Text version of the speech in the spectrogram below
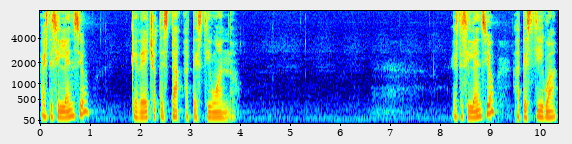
A este silencio que de hecho te está atestiguando. Este silencio atestigua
